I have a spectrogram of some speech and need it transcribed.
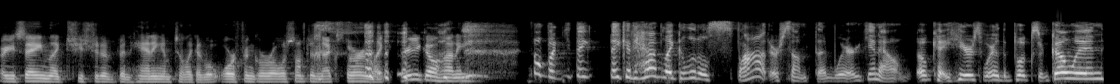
are you saying like she should have been handing them to like an orphan girl or something next door? Like, here you go, honey. No, but they they could have like a little spot or something where you know, okay, here's where the books are going.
